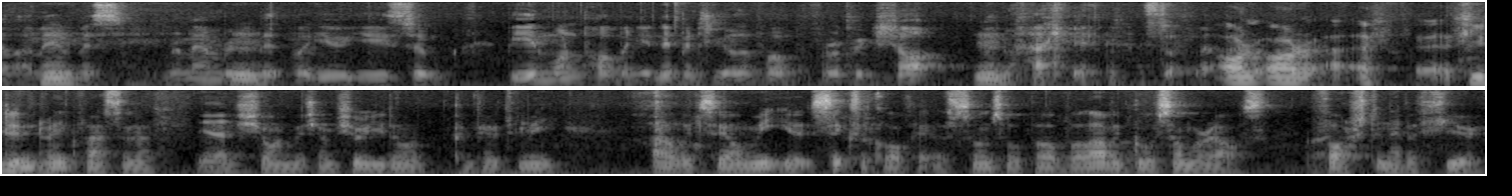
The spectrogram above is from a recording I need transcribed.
I, I may have misremembered a bit, but you, you used to be in one pub and you'd nip into the other pub for a quick shot and go back in and stuff like that. Or, or if if you didn't drink fast enough, Yeah. uh, Sean, which I'm sure you don't compared to me, I would say I'll meet you at six o'clock at a so and so pub. Well, I would go somewhere else first and have a few,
